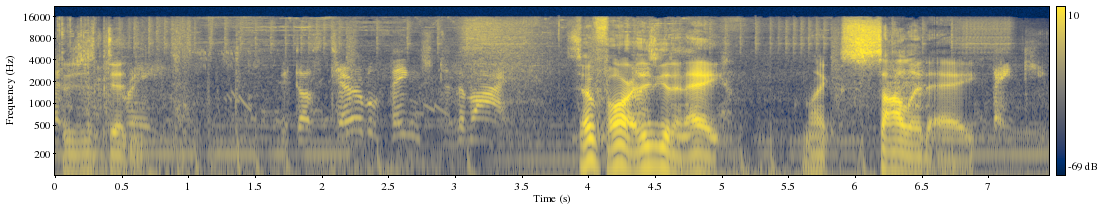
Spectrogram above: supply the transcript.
I just didn't. It does terrible things to the mind. So far, these get an A. Like, solid A. Thank you.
